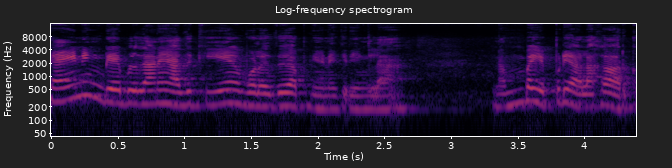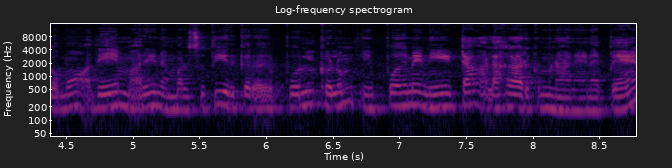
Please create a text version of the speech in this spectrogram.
டைனிங் டேபிள் தானே அதுக்கு ஏன் இவ்வளவு அப்படின்னு நினைக்கிறீங்களா? நம்ம எப்படி அழகாக இருக்கோமோ அதே மாதிரி நம்மளை சுற்றி இருக்கிற பொருட்களும் எப்போதுமே நீட்டாக அழகாக இருக்கும்னு நான் நினைப்பேன்.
